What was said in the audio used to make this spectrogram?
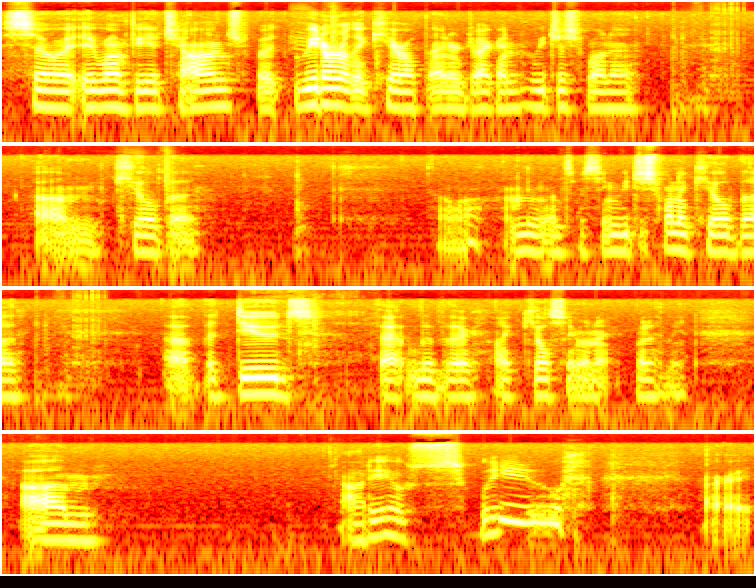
so it, it, won't be a challenge. But we don't really care about the Ender Dragon. We just want to um, kill the. Oh well, the one's missing. We just want to kill the uh, the dudes that live there. Like you'll see what I what I mean. Um, Adios. Woo. Alright,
